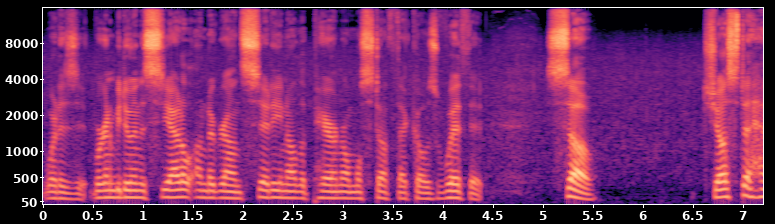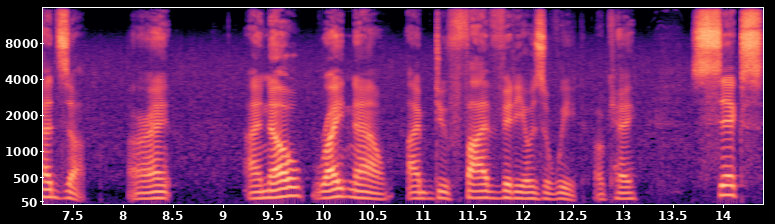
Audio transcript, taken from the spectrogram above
What is it? We're going to be doing the Seattle Underground City and all the paranormal stuff that goes with it. So, just a heads up, alright? I know right now I do five videos a week, okay? Six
